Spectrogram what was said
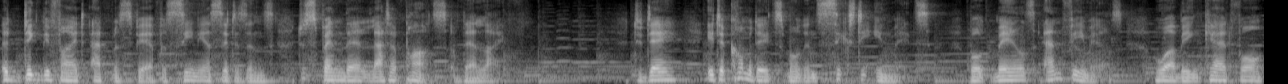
a dignified atmosphere for senior citizens to spend their latter parts of their life. Today, it accommodates more than 60 inmates, both males and females, who are being cared for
